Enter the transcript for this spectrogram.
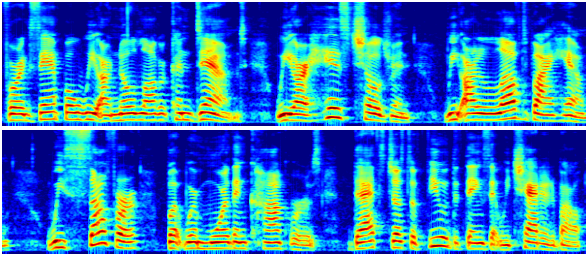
For example, we are no longer condemned. We are His children. We are loved by Him. We suffer, but we're more than conquerors. That's just a few of the things that we chatted about.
